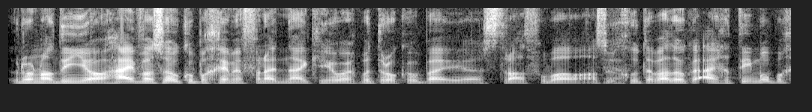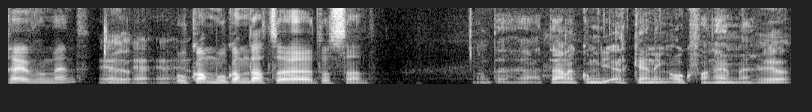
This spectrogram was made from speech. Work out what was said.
Ronaldinho. Hij was ook op een gegeven moment vanuit Nike heel erg betrokken bij eh, straatvoetbal, als ik het goed heb. Hij had ook een eigen team op een gegeven moment. Ja, Ja. ja, ja, ja. Hoe, kwam, hoe kwam dat eh, tot stand? Want eh, ja, uiteindelijk komt die erkenning ook van hem, hè? Ja,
